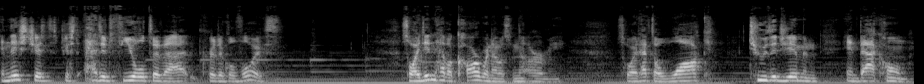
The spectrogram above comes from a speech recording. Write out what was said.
And this just, just added fuel to that critical voice. So I didn't have a car when I was in the Army. So I'd have to walk to the gym and, and back home.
